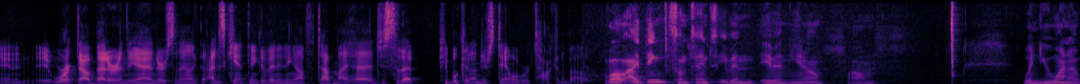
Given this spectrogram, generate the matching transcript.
and it worked out better in the end, or something like that? I just can't think of anything off the top of my head, just so that people can understand what we're talking about. Well, I think sometimes even even you know, um, when you want to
